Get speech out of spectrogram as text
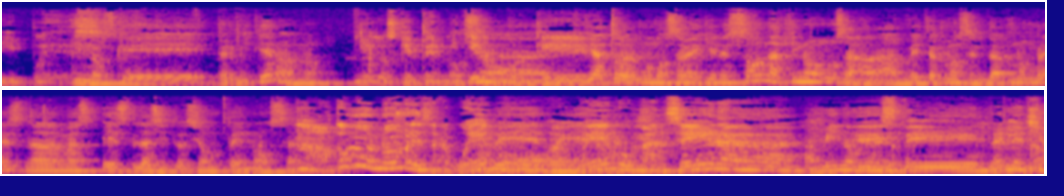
Y pues Y los que permitieron, ¿no? y los que O permitieron, sea, porque ya todo el mundo sabe quiénes son. Aquí no vamos a, a meternos en dar nombres, nada más es la situación penosa. No, ¿cómo nombres a huevo? A ver, a bueno, huevo, pues, Mancera. a mí no me- Este, el pinche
